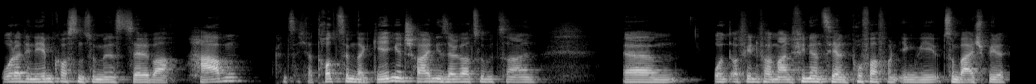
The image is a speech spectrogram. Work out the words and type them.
oder die Nebenkosten zumindest selber haben. Du kannst dich ja trotzdem dagegen entscheiden, die selber zu bezahlen. Ähm, und auf jeden Fall mal einen finanziellen Puffer von irgendwie zum Beispiel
